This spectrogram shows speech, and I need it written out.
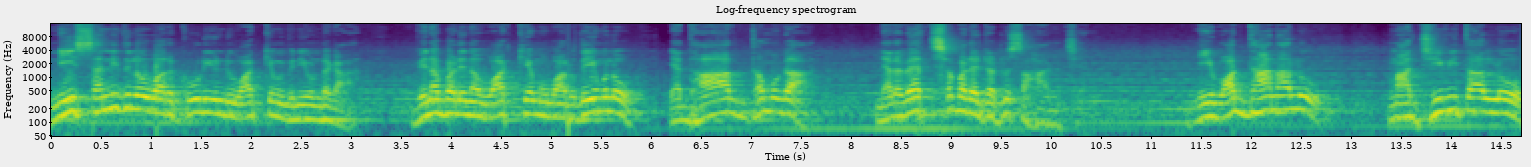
నీ సన్నిధిలో వారు కూడి ఉండి వాక్యం విని ఉండగా వినబడిన వాక్యము వారి హృదయములో యథార్థముగా నెరవేర్చబడేటట్లు సహాయం చేయండి నీ వాగ్దానాలు మా జీవితాల్లో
